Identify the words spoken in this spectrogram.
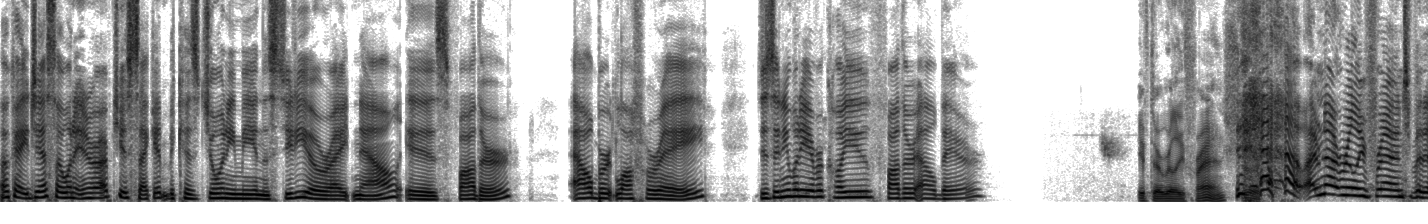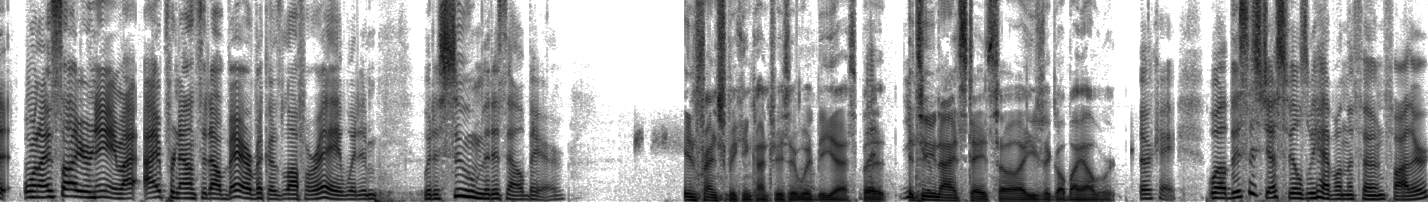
Okay, Jess, I want to interrupt you a second because joining me in the studio right now is Father Albert Laforet. Does anybody ever call you Father Albert? If they're really French. Sure. I'm not really French, but it, when I saw your name, I, I pronounce it Albert because Laforet would, would assume that it's Albert. In French speaking countries, it would be, yes. But, but it's the United States, so I usually go by Albert. Okay. Well, this is Jess Fields we have on the phone, Father,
